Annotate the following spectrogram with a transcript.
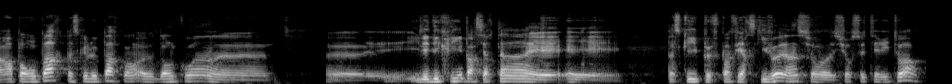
par rapport au parc, parce que le parc euh, dans le coin, euh, euh, il est décrié par certains et, parce qu'ils peuvent pas faire ce qu'ils veulent hein, sur sur ce territoire.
